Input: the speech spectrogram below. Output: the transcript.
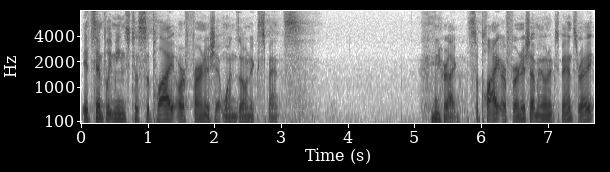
It simply means to supply or furnish at one's own expense. You're like, supply or furnish at my own expense, right?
